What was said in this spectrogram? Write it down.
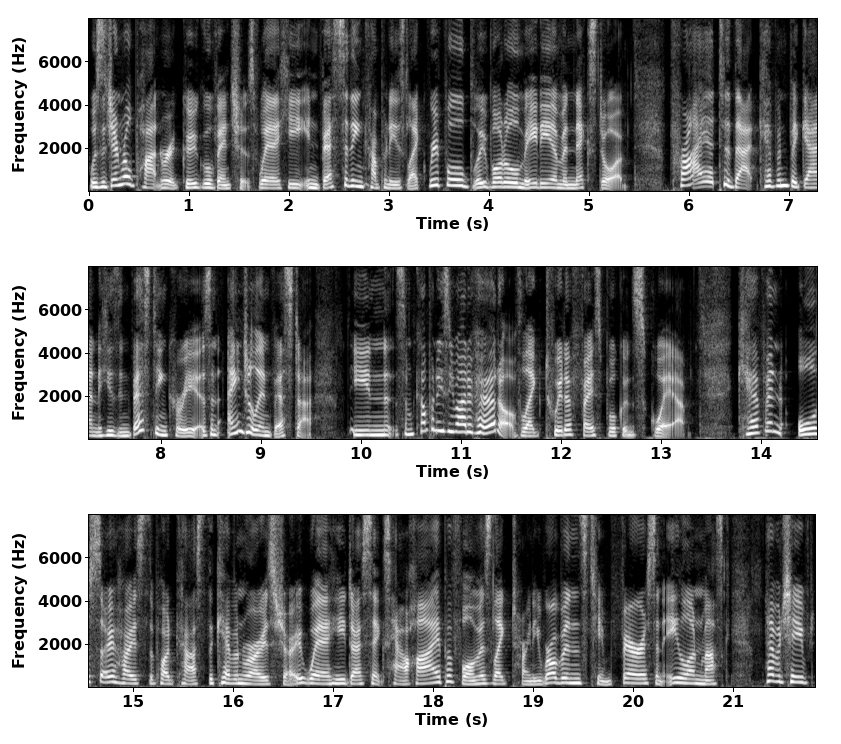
was a general partner at Google Ventures, where he invested in companies like Ripple, Blue Bottle, Medium, and Nextdoor. Prior to that, Kevin began his investing career as an angel investor in some companies you might have heard of, like Twitter, Facebook, and Square. Kevin also hosts the podcast The Kevin Rose Show, where he dissects how high performers like Tony Robbins, Tim Ferriss, and Elon Musk have achieved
